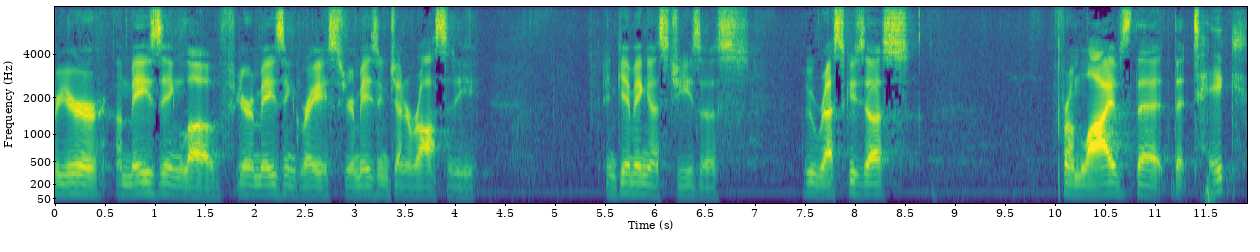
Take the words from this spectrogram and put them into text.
for your amazing love, your amazing grace, your amazing generosity in giving us Jesus, who rescues us from lives that, that take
